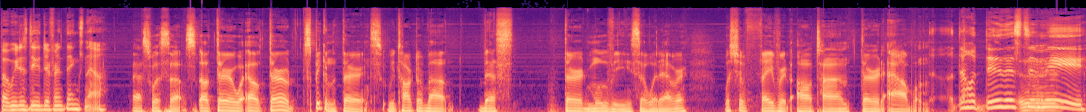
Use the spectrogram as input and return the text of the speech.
but we just do different things now. That's what's up. Oh, third. Oh, third. Speaking of thirds, we talked about best third movies or whatever. What's your favorite all-time third album? Don't do this to Uh, me.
